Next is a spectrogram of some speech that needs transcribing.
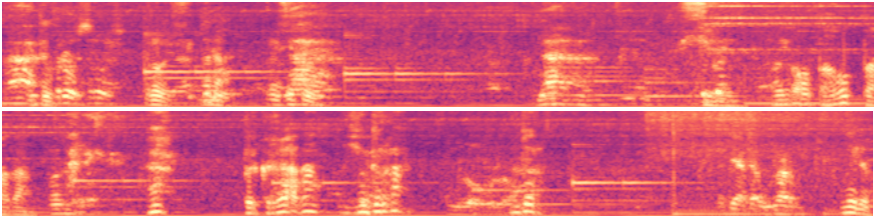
nah, Itu. terus terus Terus, itu nah, terus itu. nah Iya, kayak oba-oba kang. makanya Bergerak kang, mundur kang, mundur. jadi ada ular Ini loh,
